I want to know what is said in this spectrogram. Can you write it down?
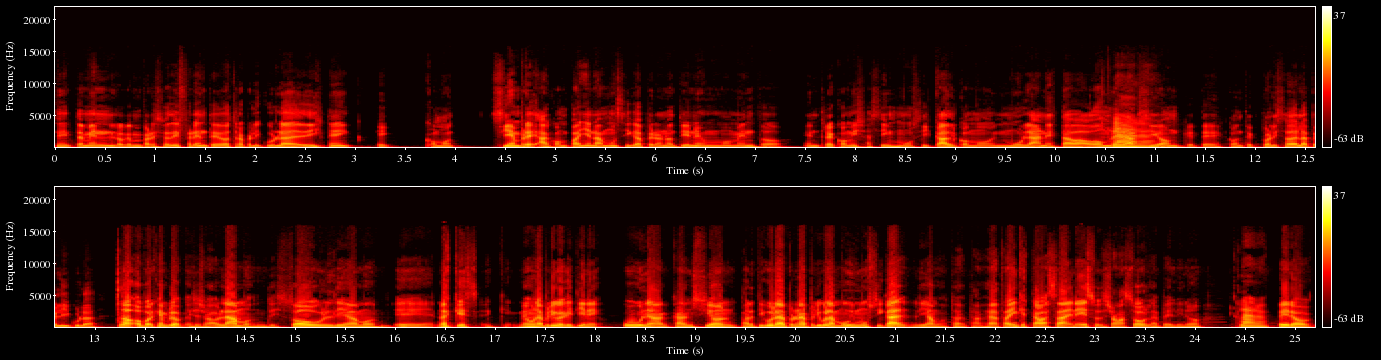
Sí, también lo que me pareció diferente de otra película de Disney, que como siempre acompaña la música, pero no tiene un momento, entre comillas, sin musical, como en Mulan estaba Hombre de Acción, que te contextualizó de la película. No, o por ejemplo, que ya hablamos de Soul, digamos. Eh, no, es que es, no es una película que tiene una canción particular, pero una película muy musical, digamos. Está, bien que está basada en eso, se llama Soul la peli, ¿no? Claro. Pero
